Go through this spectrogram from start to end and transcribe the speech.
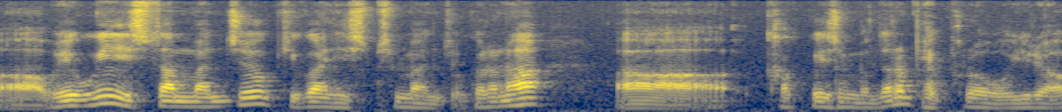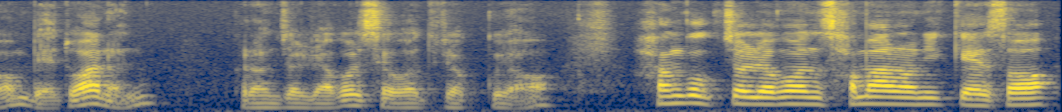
어, 외국인 23만 주, 기관 27만 주. 그러나 어, 갖고 계신 분들은 100% 오히려 매도하는 그런 전략을 세워드렸고요. 한국전력은 4만 원이 깨서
